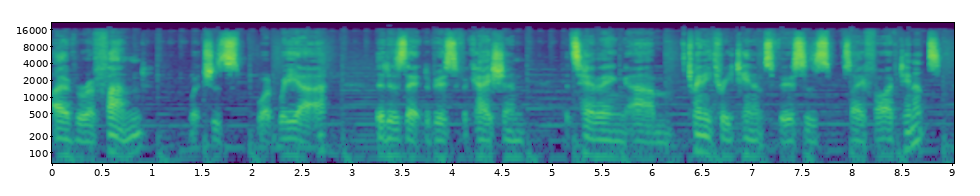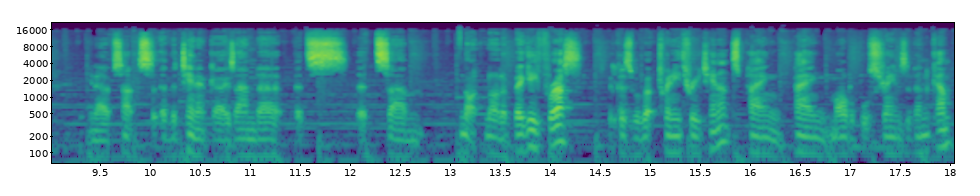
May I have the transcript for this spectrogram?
over a fund, which is what we are, it is that diversification. It's having um, 23 tenants versus say five tenants. You know, if, some, if a tenant goes under, it's it's um, not not a biggie for us because we've got 23 tenants paying paying multiple streams of income.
